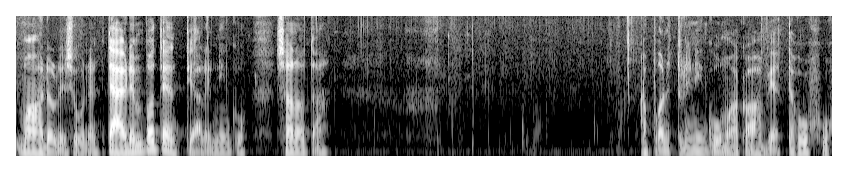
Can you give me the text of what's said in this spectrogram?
mahdollisuuden, täyden potentiaalin niin kuin sanotaan. Apua, nyt tuli niin kuumaa kahvia, että huh.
